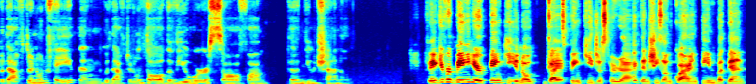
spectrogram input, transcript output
Good afternoon, Faith, and good afternoon to all the viewers of um, the new channel. Thank you for being here, Pinky. You know, guys, Pinky just arrived and she's on quarantine, but then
